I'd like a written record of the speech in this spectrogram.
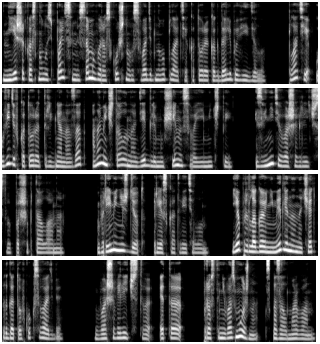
Ньеша коснулась пальцами самого роскошного свадебного платья, которое когда-либо видела. Платье, увидев которое три дня назад, она мечтала надеть для мужчины своей мечты. «Извините, Ваше Величество», – прошептала она. «Время не ждет», – резко ответил он. «Я предлагаю немедленно начать подготовку к свадьбе. «Ваше Величество, это просто невозможно», — сказал Марван.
